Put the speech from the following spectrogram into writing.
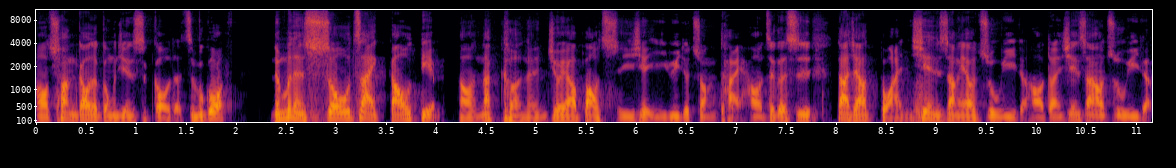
哦，创高的空间是够的，只不过能不能收在高点哦，那可能就要保持一些疑虑的状态。好，这个是大家短线上要注意的哈，短线上要注意的。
